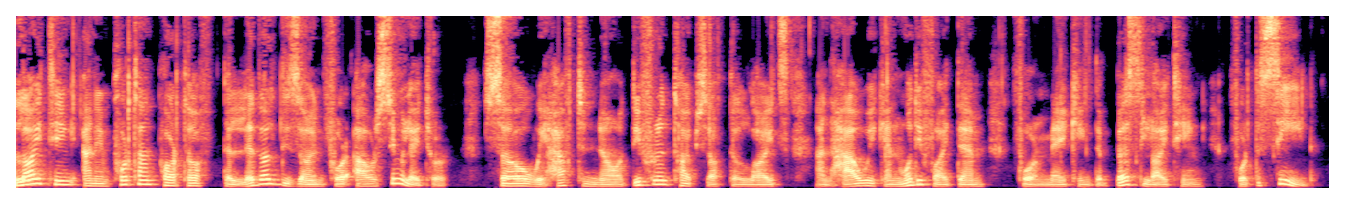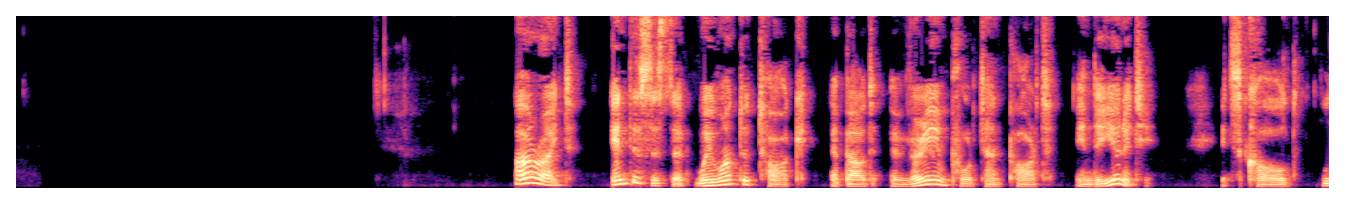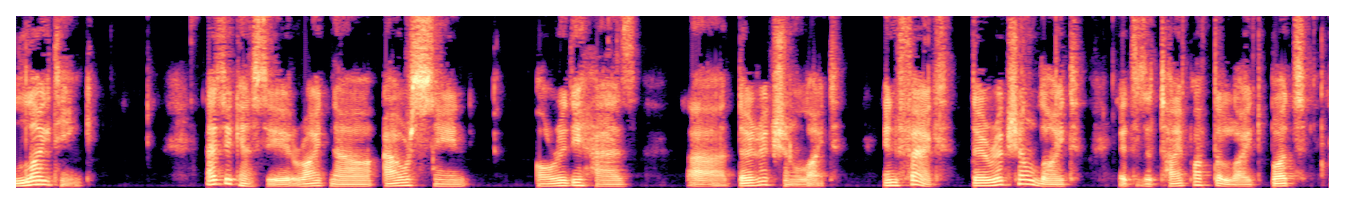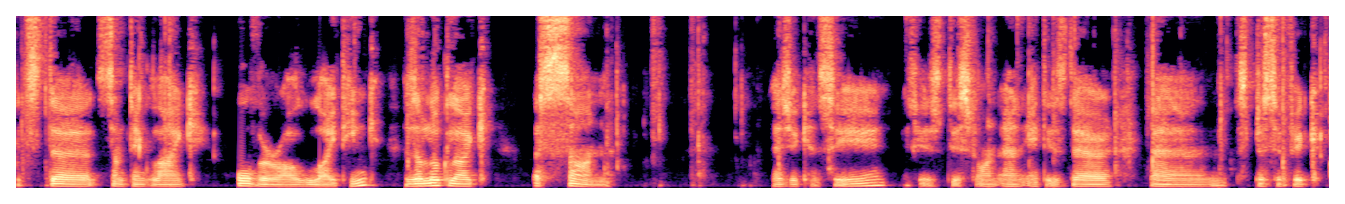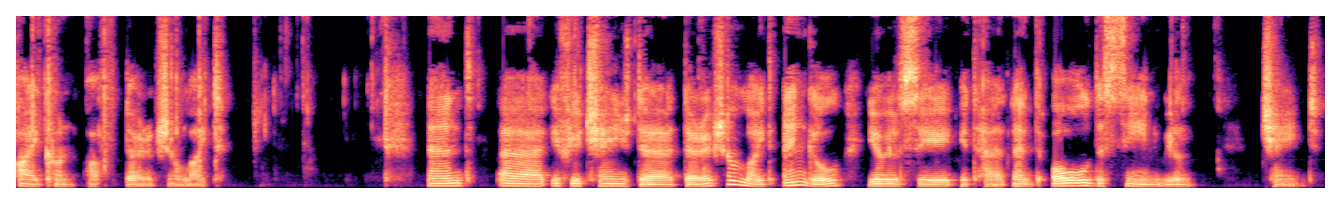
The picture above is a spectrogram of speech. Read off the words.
Lighting an important part of the level design for our simulator. So we have to know different types of the lights and how we can modify them for making the best lighting for the scene. Alright, in this step we want to talk about a very important part in the Unity. It's called lighting. As you can see right now our scene already has a direction light. In fact, direction light it is a type of the light but it's the something like overall lighting. It look like a sun? As you can see it is this one and it is the um, specific icon of directional light and uh, if you change the direction light angle you will see it has and all the scene will change.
